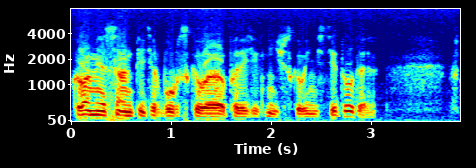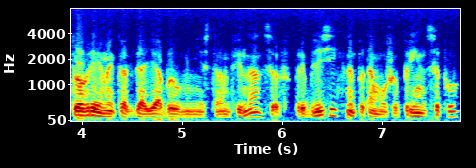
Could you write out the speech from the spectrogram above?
Кроме Санкт-Петербургского политехнического института, в то время, когда я был министром финансов, приблизительно по тому же принципу,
